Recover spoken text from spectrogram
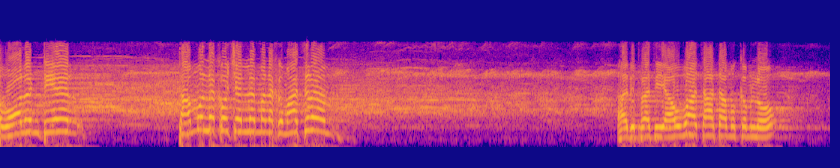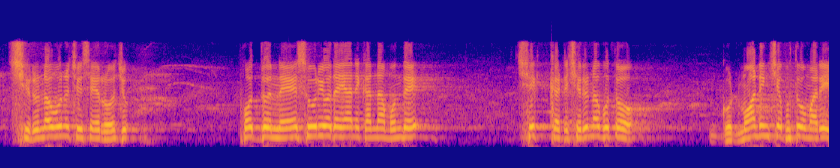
వాలంటీర్ తమ్ముళ్ళకు చెల్లెమ్మలకు మాత్రం అది ప్రతి అవ్వ తాత ముఖంలో చిరునవ్వును చూసే రోజు. పొద్దున్నే సూర్యోదయానికన్నా ముందే చిక్కటి చిరునవ్వుతో గుడ్ మార్నింగ్ చెబుతూ మరి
